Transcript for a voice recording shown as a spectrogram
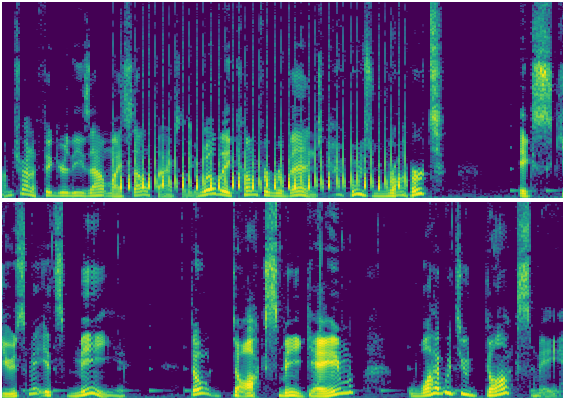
I'm trying to figure these out myself, actually. Will they come for revenge? Who's Robert? Excuse me? It's me. Don't dox me, game. Why would you dox me?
